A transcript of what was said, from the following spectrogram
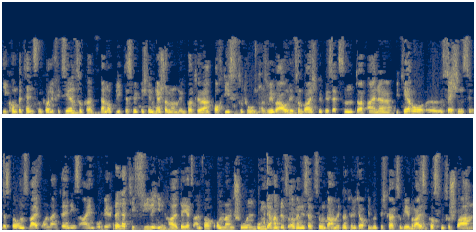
die Kompetenzen qualifizieren zu können, dann obliegt es wirklich den Herstellern und Importeur, auch dies zu tun. Also wie bei Audi zum Beispiel, wir setzen dort eine Vitero-Sessions, sind das bei uns Live-Online-Trainings ein, wo wir relativ viele Inhalte jetzt einfach online schulen, um der Handelsorganisation damit natürlich auch die Möglichkeit zu geben, Reisekosten zu sparen,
